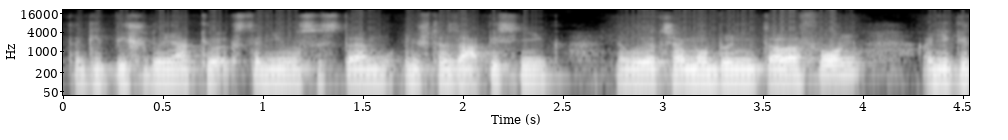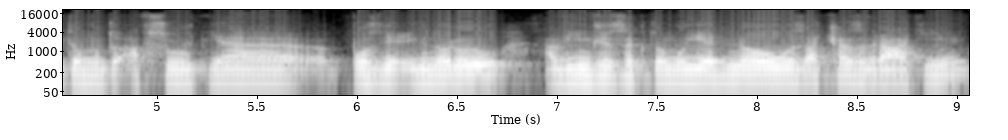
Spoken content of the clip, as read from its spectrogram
tak ji píšu do nějakého externího systému, ať už to je zápisník, nebo to je třeba mobilní telefon a díky tomu to absolutně později ignoruju a vím, že se k tomu jednou za čas vrátím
